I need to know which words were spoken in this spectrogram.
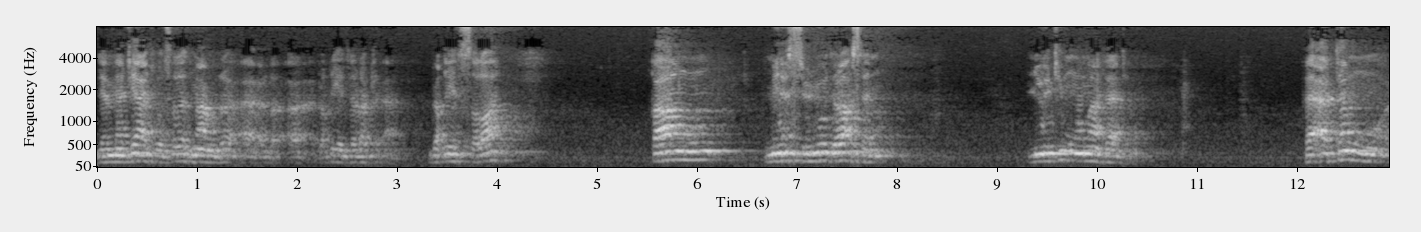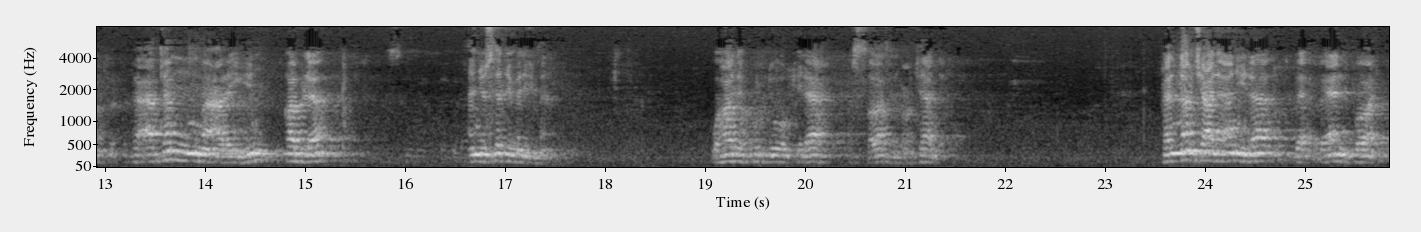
لما جاءت وصلت معه بقية الركعة بقية الصلاة قاموا من السجود رأسا ليتموا ما فاتهم فأتموا فأتموا ما عليهم قبل أن يسلم الإمام. وهذا كله خلاف الصلاة المعتادة. فلنرجع الآن إلى بيان الفوائد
